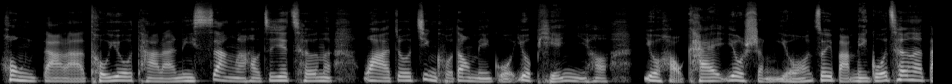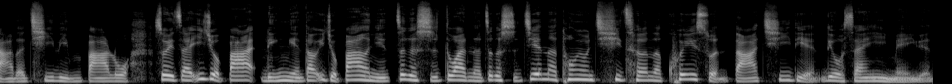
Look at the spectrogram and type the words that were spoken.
，Honda 啦、Toyota 啦、尼桑啦哈这些车呢，哇，就进口到美国又便宜哈，又好开又省油，所以把美国车呢打得七零八落。所以在一九八零年到一九八二年这个时段呢，这个时间呢，通用汽车呢亏损达七点六三亿美元。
